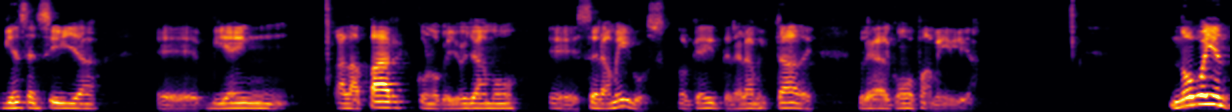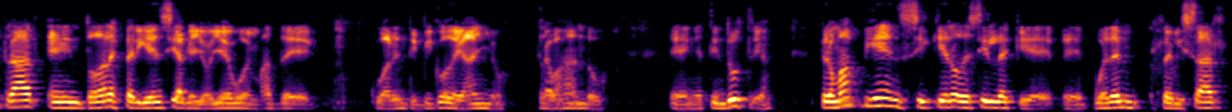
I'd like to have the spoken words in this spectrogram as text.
bien sencilla, bien a la par con lo que yo llamo eh, ser amigos, ¿ok? Tener amistades, bregar como familia. No voy a entrar en toda la experiencia que yo llevo en más de cuarenta y pico de años trabajando en esta industria, pero más bien sí quiero decirles que eh, pueden revisar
